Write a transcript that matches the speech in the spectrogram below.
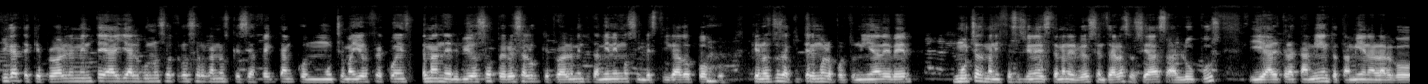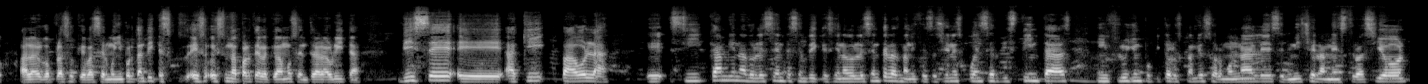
fíjate que probablemente hay algunos otros órganos que se afectan con mucho mayor frecuencia, tema nervioso, pero es algo que probablemente también hemos investigado poco, que nosotros aquí tenemos la oportunidad de ver muchas manifestaciones del sistema nervioso central asociadas al lupus y al tratamiento también a largo, a largo plazo que va a ser muy importante es, es una parte de la que vamos a entrar ahorita. Dice eh, aquí Paola, eh, si cambian adolescentes, Enrique, si en adolescentes las manifestaciones pueden ser distintas, influye un poquito los cambios hormonales, el inicio de la menstruación,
